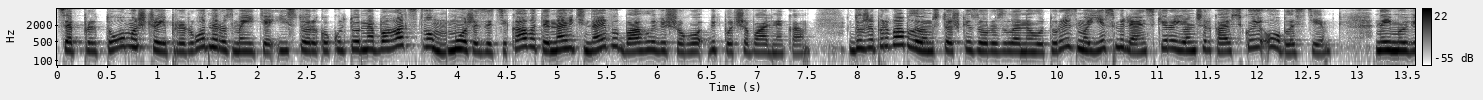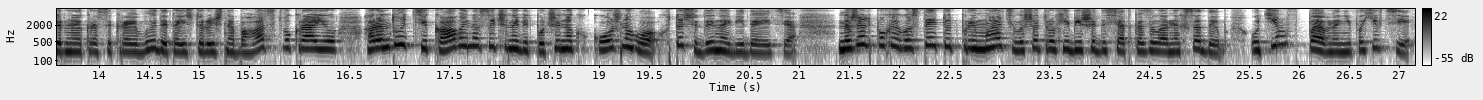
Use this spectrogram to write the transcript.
Це при тому, що і природне розмаїття і історико-культурне багатство може зацікавити навіть найвибагливішого відпочивальника. Дуже привабливим з точки зору зеленого туризму є Смілянський район Черкаської області. Неймовірної краси краєвиди та історичне багатство краю гарантують цікавий насичений відпочинок кожного, хто сюди навідається. На жаль, поки гостей тут приймають лише трохи більше десятка зелених садиб. Утім, впевнені фахівці,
